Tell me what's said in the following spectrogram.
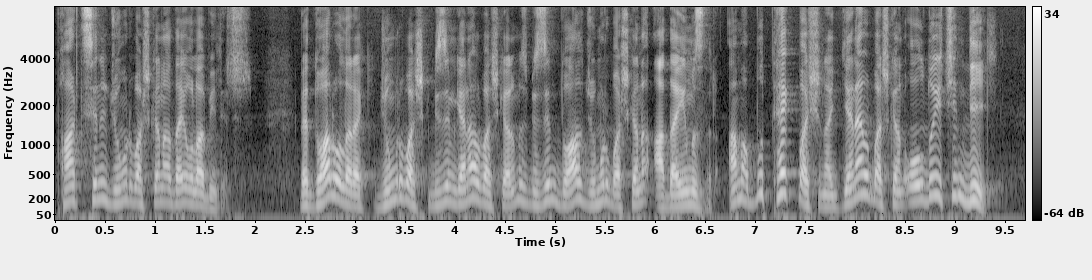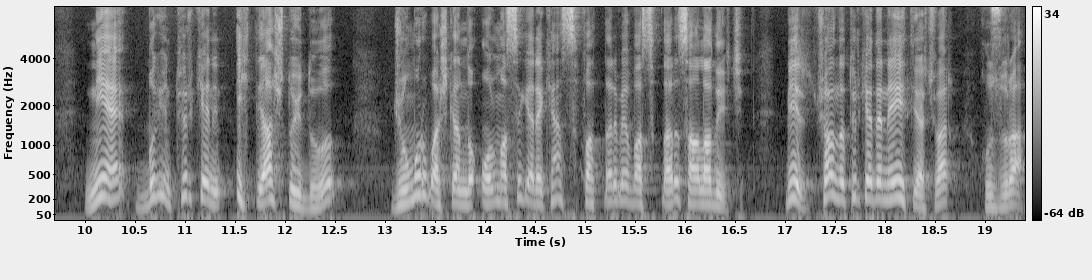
partisinin cumhurbaşkanı adayı olabilir. Ve doğal olarak Cumhurbaş bizim genel başkanımız bizim doğal cumhurbaşkanı adayımızdır. Ama bu tek başına genel başkan olduğu için değil. Niye? Bugün Türkiye'nin ihtiyaç duyduğu Cumhurbaşkanı'nda olması gereken sıfatları ve vasıfları sağladığı için. Bir, şu anda Türkiye'de neye ihtiyaç var? Huzura.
